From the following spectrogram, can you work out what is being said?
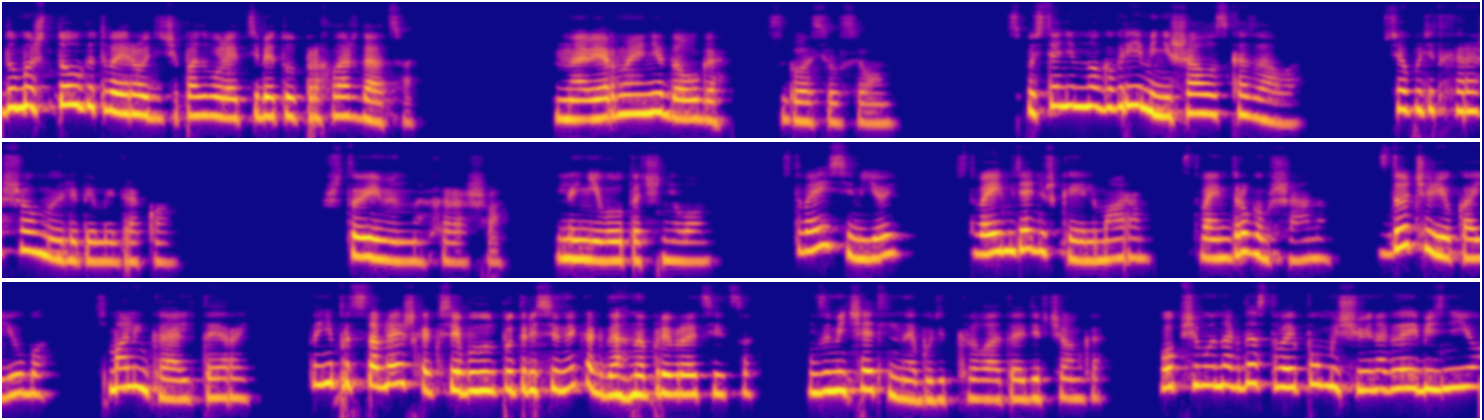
Думаешь, долго твои родичи позволят тебе тут прохлаждаться?» «Наверное, недолго», согласился он. Спустя немного времени Шала сказала. «Все будет хорошо, мой любимый дракон». «Что именно хорошо?» — лениво уточнил он. «С твоей семьей, с твоим дядюшкой Эльмаром, с твоим другом Шаном, с дочерью Каюба, с маленькой Альтерой. Ты не представляешь, как все будут потрясены, когда она превратится. Замечательная будет крылатая девчонка. В общем, иногда с твоей помощью, иногда и без нее.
